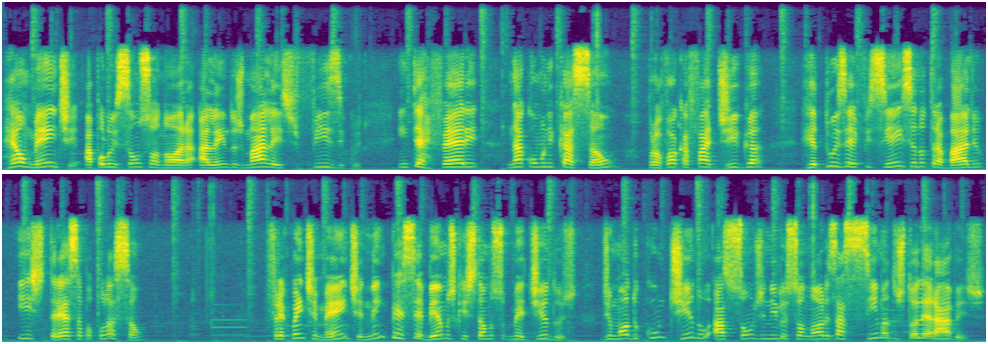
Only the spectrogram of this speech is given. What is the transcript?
Realmente, a poluição sonora, além dos males físicos, interfere na comunicação, provoca fadiga, reduz a eficiência no trabalho e estressa a população. Frequentemente, nem percebemos que estamos submetidos de modo contínuo a sons de níveis sonoros acima dos toleráveis.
